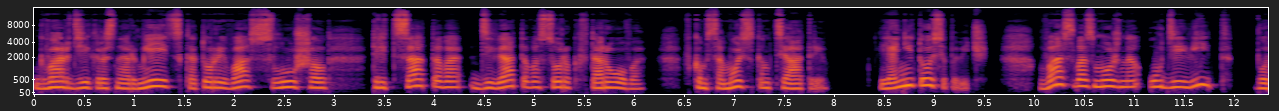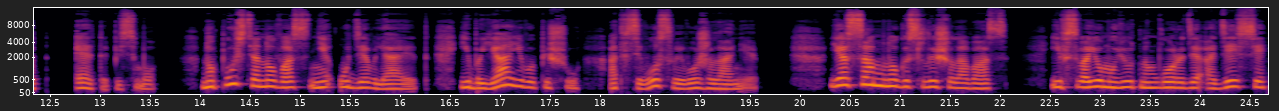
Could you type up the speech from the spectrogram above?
гвардии красноармеец, который вас слушал 30.09.42 в Комсомольском театре. Леонид Осипович, вас, возможно, удивит вот это письмо, но пусть оно вас не удивляет, ибо я его пишу от всего своего желания. Я сам много слышал о вас и в своем уютном городе Одессе,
